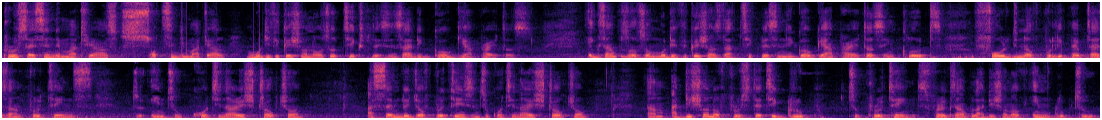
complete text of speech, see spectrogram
processing the materials, sorting the material. Modification also takes place inside the Golgi apparatus. Examples of some modifications that take place in the Golgi apparatus include folding of polypeptides and proteins to, into quaternary structure, assemblage of proteins into quaternary structure, um, addition of prosthetic group to proteins. For example, addition of heme group to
